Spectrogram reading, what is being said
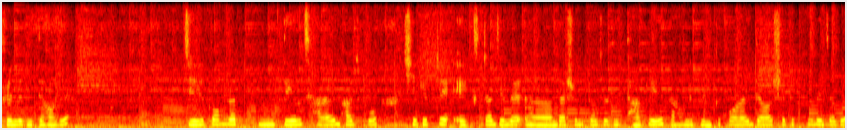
ফেলে দিতে হবে। যেহেতু আমরা তেল ছাড়াই ভাজবো, সেক্ষেত্রে এক্সট্রা যে বেসনটা যদি থাকে, তাহলে কিন্তু কড়াই দেওয়ার সাথে পুড়ে যাবে।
